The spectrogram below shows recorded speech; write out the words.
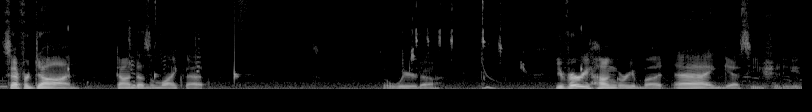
Except for Don. Don doesn't like that. He's a weirdo. You're very hungry, but I guess you should eat.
